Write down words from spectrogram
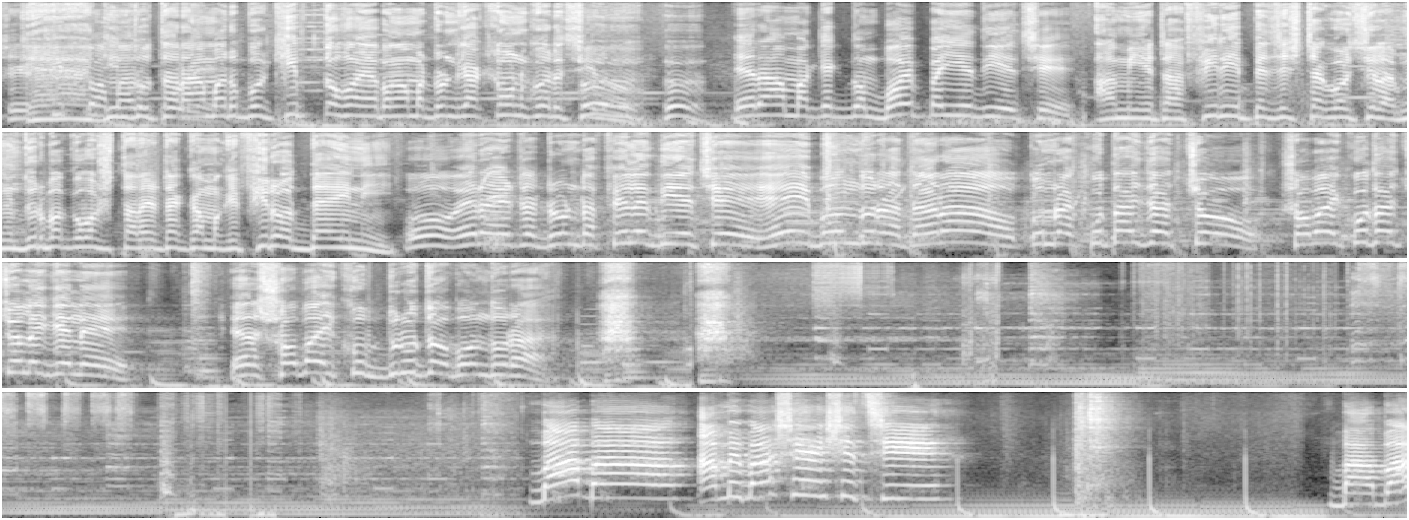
সে হ্যাঁ, ক্ষিপ্ত আমার কিন্তু তারা আমার উপর ক্ষিপ্ত হয় এবং আমার ড্রোনকে আক্রমণ করেছিল। এরা আমাকে একদম ভয় পাইয়ে দিয়েছে। আমি এটা ফিরিয়ে পেতে চেষ্টা করছিলাম কিন্তু দুর্ভাগ্যবশত তারা এটাকে আমাকে ফেরত দেয়নি। ও এরা এটা ড্রোনটা ফেলে দিয়েছে। এই বন্ধুরা দাঁড়াও তোমরা কোথায় যাচ্ছ? সবাই কোথায় চলে গেলে? এরা সবাই খুব দ্রুত বন্ধুরা। আমি বাসায় এসেছি। বাবা?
